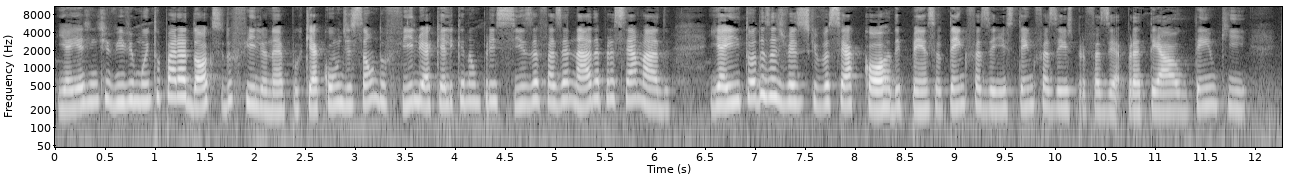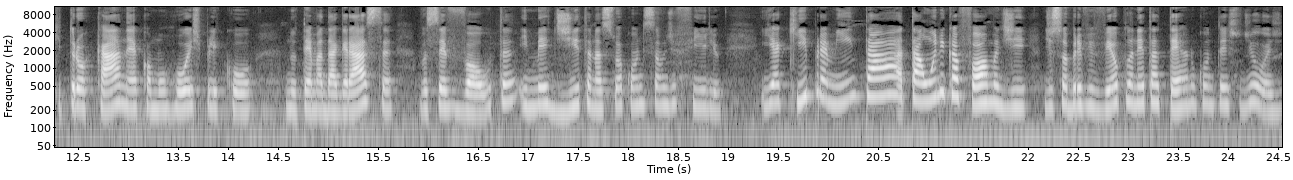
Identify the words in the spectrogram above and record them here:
E aí a gente vive muito o paradoxo do filho, né? Porque a condição do filho é aquele que não precisa fazer nada para ser amado. E aí todas as vezes que você acorda e pensa, eu tenho que fazer isso, tenho que fazer isso para fazer para ter algo, tenho que que trocar, né, como o Rô explicou no tema da graça, você volta e medita na sua condição de filho. E aqui, para mim, tá, tá a única forma de, de sobreviver ao planeta Terra no contexto de hoje.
